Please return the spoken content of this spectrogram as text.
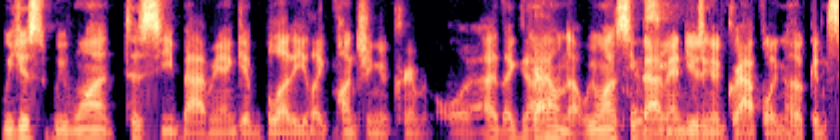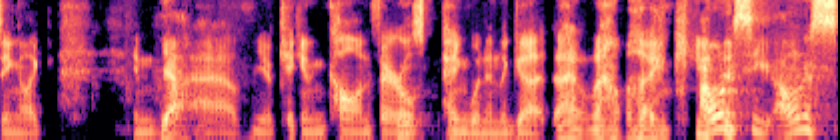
we just we want to see Batman get bloody, like punching a criminal. I like I don't know. We want to see Wanna see- Batman using a grappling hook and seeing like, and Yeah. uh, you know, kicking Colin Farrell's penguin in the gut. I don't know. Like, I want to see. I want to.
